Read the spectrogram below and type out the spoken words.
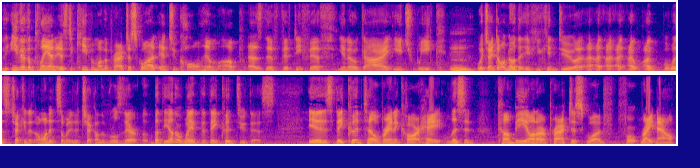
either the plan is to keep him on the practice squad and to call him up as the 55th you know guy each week mm-hmm. which i don't know that if you can do. I, I, I, I, I was checking it. I wanted somebody to check on the rules there. But the other way that they could do this is they could tell brandon carr hey listen come be on our practice squad for right now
